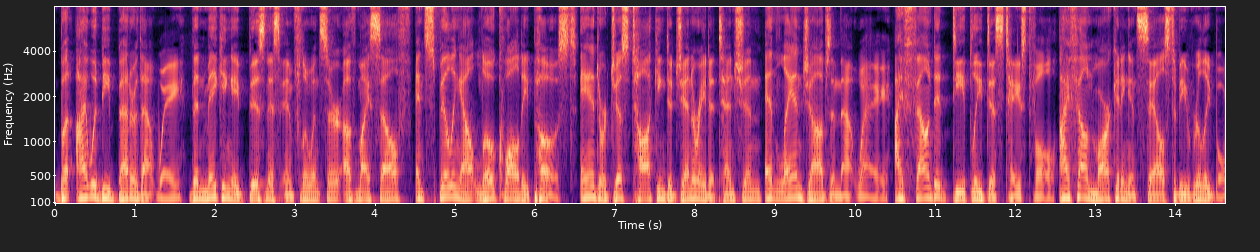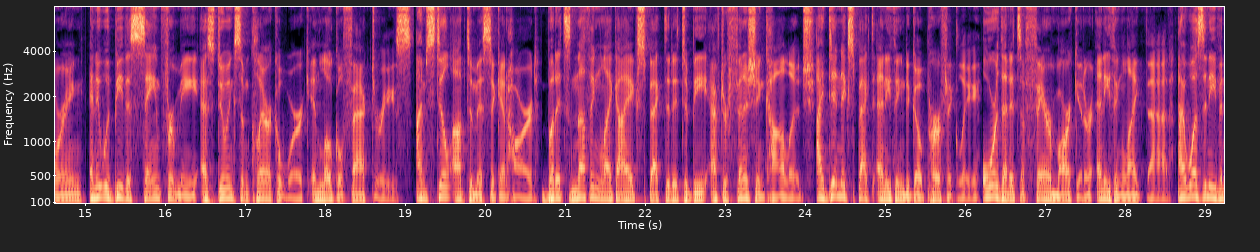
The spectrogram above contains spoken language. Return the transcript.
but I would be better that way than making a business influencer of myself and spilling out low quality posts and or just talking to generate attention and land jobs in that way. I found it deeply distasteful. I found marketing and sales to be really boring, and it would be the same for me as doing some clerical work in local factories. I'm still optimistic at heart, but it's nothing like I expected it to be after finishing college. I didn't expect anything to go perfectly, or that it's a fair market or anything like that. I wasn't even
